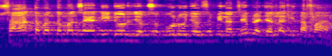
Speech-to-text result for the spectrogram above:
Saat teman-teman saya tidur jam 10, jam 9, saya belajar lagi tambahan.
